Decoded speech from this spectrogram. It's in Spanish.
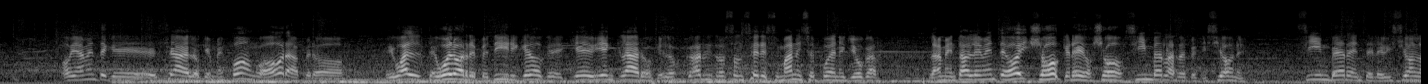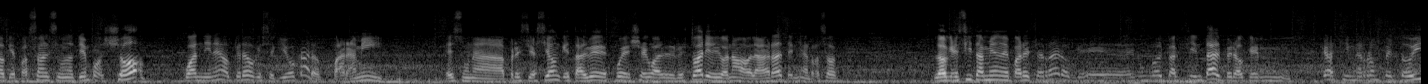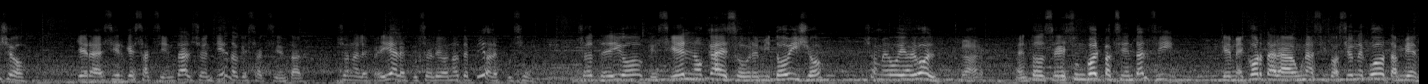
Obviamente que sea lo que me pongo ahora, pero igual te vuelvo a repetir y creo que quede bien claro que los árbitros son seres humanos y se pueden equivocar. Lamentablemente hoy yo creo, yo, sin ver las repeticiones, sin ver en televisión lo que pasó en el segundo tiempo, yo, Juan Dinero, creo que se equivocaron. Para mí es una apreciación que tal vez después llego al vestuario y digo, no, la verdad tenían razón. Lo que sí también me parece raro, que en un golpe accidental, pero que casi me rompe el tobillo, quiera decir que es accidental. Yo entiendo que es accidental. Yo no le pedía la expulsión, le digo, no te pido la expulsión. Yo te digo que si él no cae sobre mi tobillo, yo me voy al gol. Entonces, ¿es un golpe accidental? Sí. Que me corta la- una situación de juego también.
